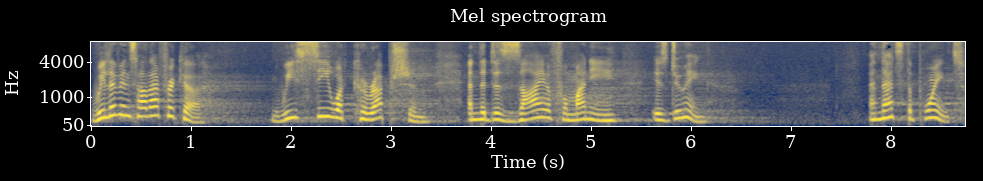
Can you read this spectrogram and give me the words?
We live in South Africa. We see what corruption and the desire for money is doing. And that's the point.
